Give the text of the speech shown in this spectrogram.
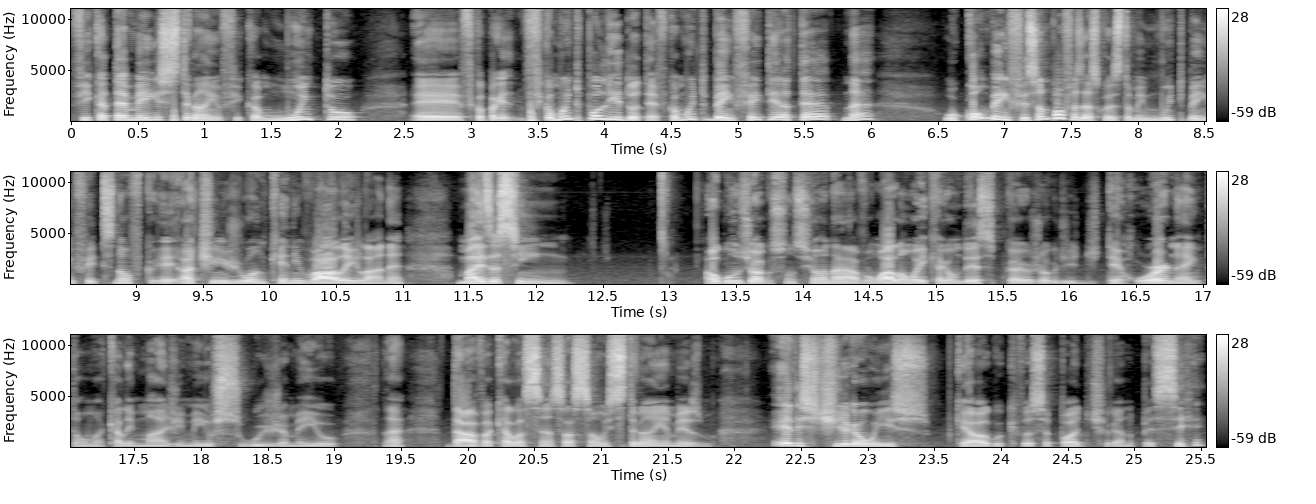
fica até meio estranho, fica muito. É, fica, fica muito polido até, fica muito bem feito e até, né? O quão bem feito. Você não pode fazer as coisas também muito bem feitas, senão fica, atinge o Uncanny Valley lá, né? Mas assim. Alguns jogos funcionavam. O Alan Wake era um desses, porque era um jogo de, de terror, né? Então aquela imagem meio suja, meio. Né? Dava aquela sensação estranha mesmo. Eles tiram isso, que é algo que você pode tirar no PC,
